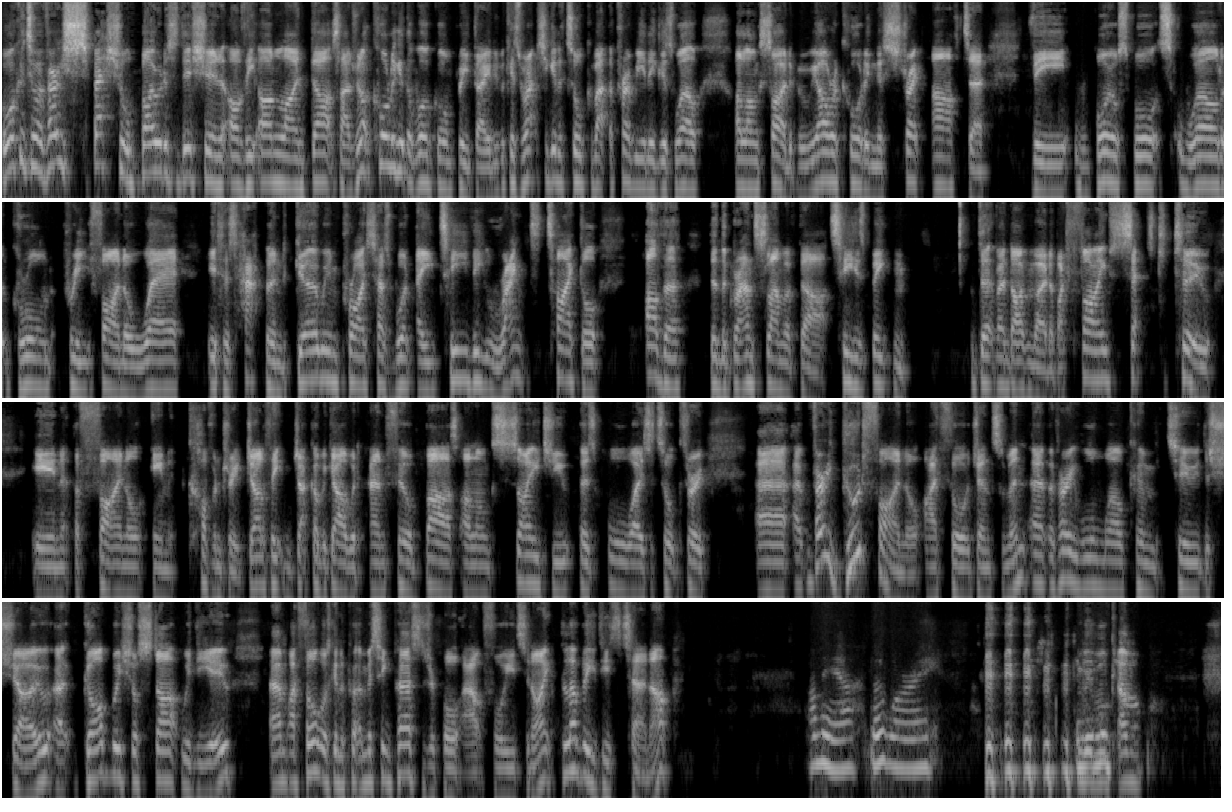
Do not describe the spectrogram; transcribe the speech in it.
Welcome to a very special bonus edition of the online darts lounge. We're not calling it the World Grand Prix Daily because we're actually going to talk about the Premier League as well alongside it. But we are recording this straight after the BoyleSports World Grand Prix final where it has happened. Gerwyn Price has won a TV ranked title other than the Grand Slam of Darts. He has beaten Dirk van Duijvenbode by five sets to two in the final in Coventry. Jonathan, Jacoby Garwood, and Phill Barrs alongside you as always to talk through. Uh, a very good final, I thought, gentlemen. Uh, a very warm welcome to the show. Uh, Gob, we shall start with you. Um, I thought I was going to put a missing persons report out for you tonight. Lovely of you to turn up. I'm here. Don't worry. we will come.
